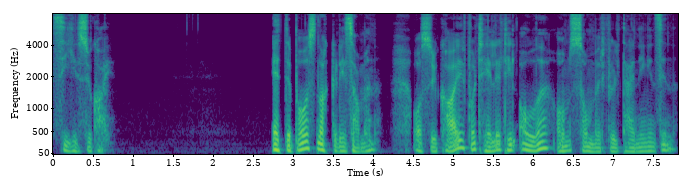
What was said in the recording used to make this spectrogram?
sier Sukai. Etterpå snakker de sammen, og Sukai forteller til alle om sommerfugltegningen sin.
